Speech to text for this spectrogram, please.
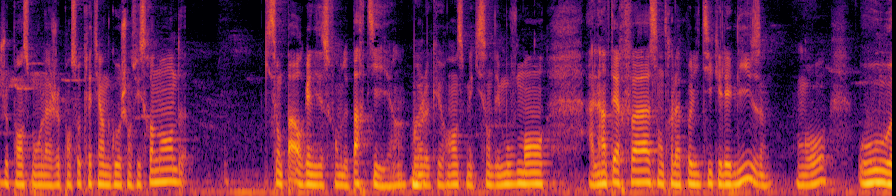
je pense, bon, là, je pense aux chrétiens de gauche en Suisse romande, qui ne sont pas organisés sous forme de partis, hein, en l'occurrence, mais qui sont des mouvements à l'interface entre la politique et l'Église, en gros, ou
